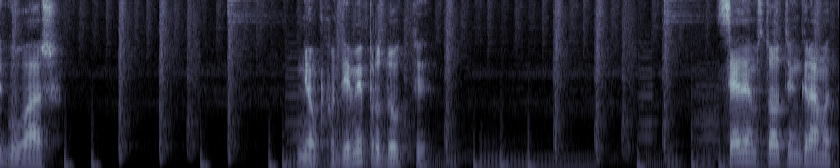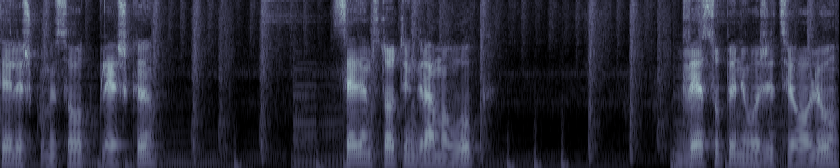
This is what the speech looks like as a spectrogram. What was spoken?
гулаш. Необходими продукти. 700 г телешко месо от плешка. 700 г лук. 2 супени лъжици олио.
